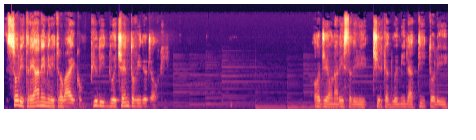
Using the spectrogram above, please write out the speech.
soli tre anni mi ritrovai con più di 200 videogiochi. Oggi ho una lista di circa 2000 titoli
